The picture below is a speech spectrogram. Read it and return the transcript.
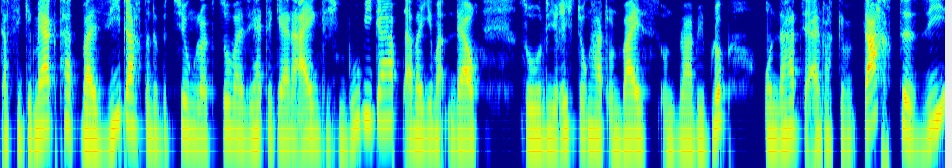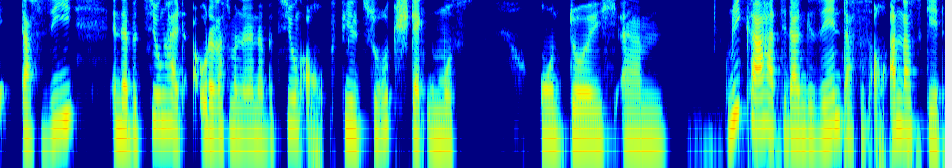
dass sie gemerkt hat, weil sie dachte, eine Beziehung läuft so, weil sie hätte gerne eigentlich einen Bubi gehabt, aber jemanden, der auch so die Richtung hat und weiß und blablablub. Und da hat sie einfach, ge- dachte sie, dass sie in der Beziehung halt, oder dass man in einer Beziehung auch viel zurückstecken muss. Und durch ähm, Mika hat sie dann gesehen, dass es auch anders geht.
